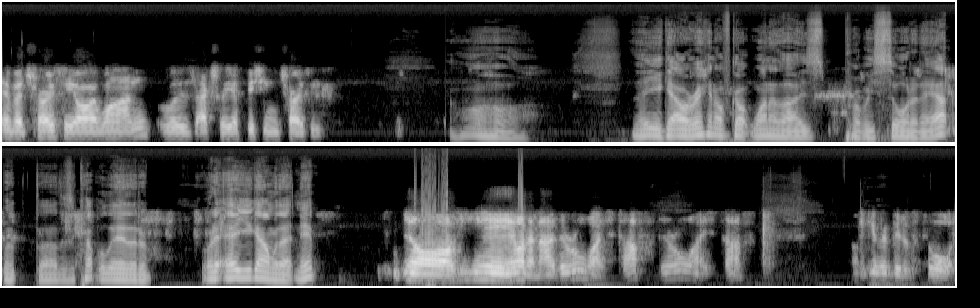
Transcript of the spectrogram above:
ever trophy I won was actually a fishing trophy. Oh, there you go. I reckon I've got one of those probably sorted out, but uh, there's a couple there that have. What, how are you going with that, Nip? Oh yeah, I don't know. They're always tough. They're always tough. I'll give it a bit of thought.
